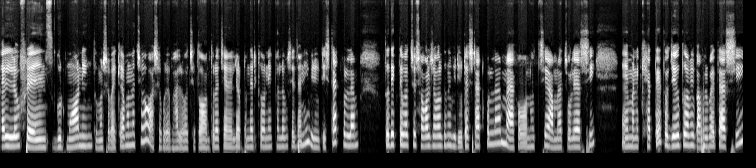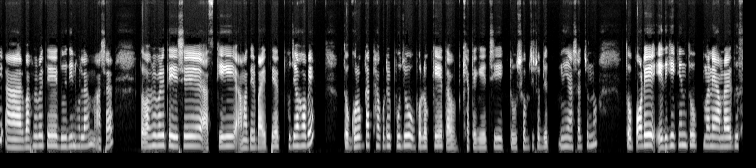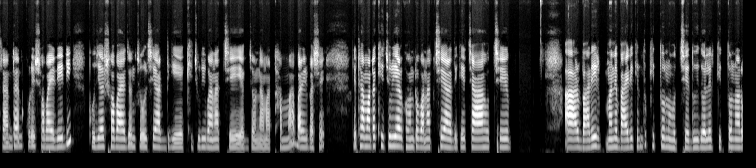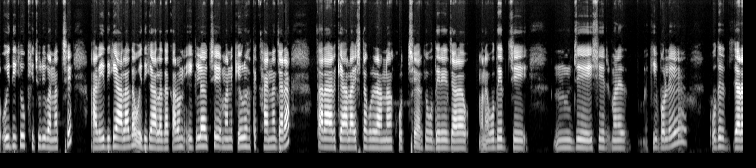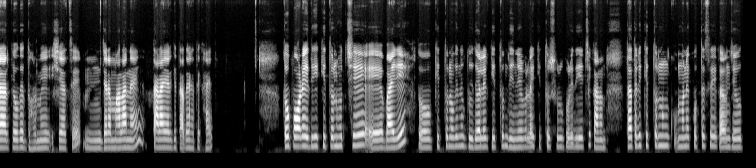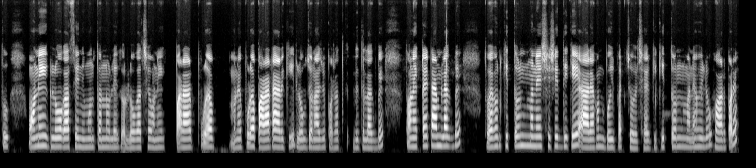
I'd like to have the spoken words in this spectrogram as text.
Hello friends good morning তোমরা সবাই কেমন আছো? আশা করি ভালো আছো। তো অন্তরা চ্যানেলে আপনাদেরকে অনেক ভালোবাসা জানি ভিডিওটি স্টার্ট করলাম। তো দেখতে পাচ্ছ, সকাল সকাল কিন্তু ভিডিওটা স্টার্ট করলাম। এখন হচ্ছে আমরা চলে আসছি মানে খেতে। তো যেহেতু আমি বাপের বাড়িতে আসছি, আর বাপের বাড়িতে দুই দিন হলাম আসার। তো বাপের বাড়িতে এসে আজকে আমাদের বাড়িতে পূজা হবে। তো গোরখনাথ ঠাকুরের পুজো উপলক্ষে তা খেতে গিয়েছি একটু সবজি টবজি নিয়ে আসার জন্য। তো পরে এদিকে কিন্তু মানে আমরা এদিকে স্নান টান করে সবাই রেডি পূজার সব আয়োজন চলছে। আর দিকে খিচুড়ি বানাচ্ছে একজন আমার ঠাম্মা বাড়ির পাশে। তো ঠাম্মাটা খিচুড়ি আর ঘন্ট বানাচ্ছে আর এদিকে চা হচ্ছে। আর বাড়ির মানে বাইরে কিন্তু কীর্তন হচ্ছে, দুই দলের কীর্তন। আর ওই দিকেও খিচুড়ি বানাচ্ছে। আর এইদিকে আলাদা, ওইদিকে আলাদা। কারণ এগুলা হচ্ছে মানে কেউর হাতে খায় না যারা, তারা আর কি আলা এক্সট্রা করে রান্না করছে। আর কি ওদের যারা মানে ওদের যে যে ইসের মানে কি বলে? ওদের যারা আর কি ওদের ধর্মে এসে আছে যারা মালা নেয়, তারাই আর কি তাদের হাতে খায়। তো পরে এদিকে কীর্তন হচ্ছে বাইরে। তো কীর্তনও কিন্তু দুই দলের কীর্তন, দিনের বেলায় কীর্তন শুরু করে দিয়েছে। কারণ তাড়াতাড়ি কীর্তন মানে করতেছে, কারণ যেহেতু অনেক লোক আছে, নিমন্ত্রণ লোক আছে, অনেক পাড়ার পুরা মানে পুরা পাড়াটা আর কি লোকজন আসবে, প্রসাদ দিতে লাগবে। তো অনেকটাই টাইম লাগবে। তো এখন কীর্তন মানে শেষের দিকে আর এখন বইপাঠ চলছে আর কি। কীর্তন মানে হইল হওয়ার পরে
